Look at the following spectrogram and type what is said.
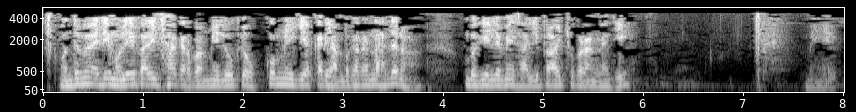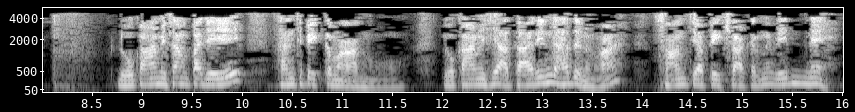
හොඳම වැඩේ මොලේ පරීක්ෂා කරපන් මේ ලෝකේ ඔක්කොම මේ කීයක් හරි හම්බ කරන්න හදනවා. උඹ ගිහිල්ලා මේ සල්ලි පාවිච්චි කරන්නේ නැති මේ ලෝකාමි සම්පදයේ සම්තිපෙක්කමානෝ. ලෝකාමිෂය අතාරින්න හදනවා ශාන්ති අපේක්ෂා කරන වෙන්නේ නැහැ.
